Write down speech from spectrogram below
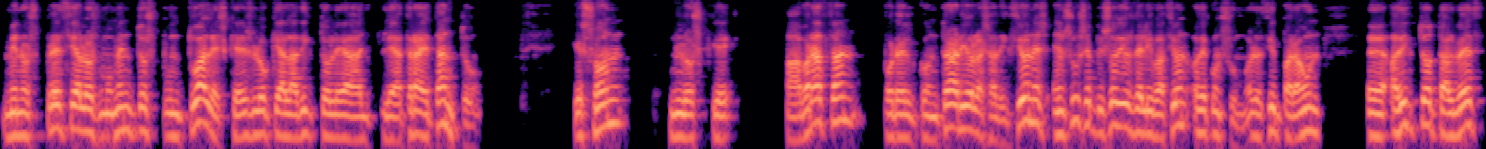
menosprecia los momentos puntuales, que es lo que al adicto le, atrae tanto, que son los que abrazan, por el contrario, las adicciones en sus episodios de libación o de consumo. Es decir, para un eh, adicto tal vez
